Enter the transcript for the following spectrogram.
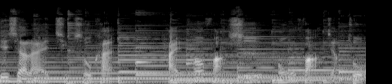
接下来请收看海涛法师弘法讲座。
